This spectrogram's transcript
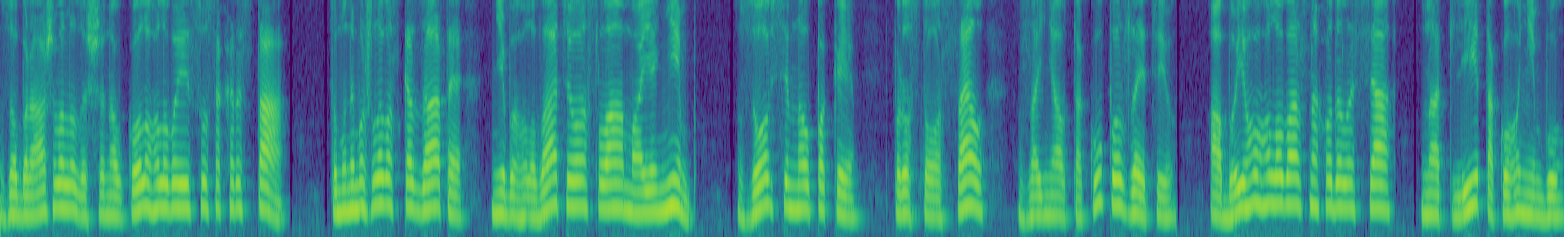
зображували лише навколо голови Ісуса Христа, тому неможливо сказати, ніби голова цього осла має німб. Зовсім навпаки, просто осел зайняв таку позицію, аби його голова знаходилася на тлі такого німбу.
